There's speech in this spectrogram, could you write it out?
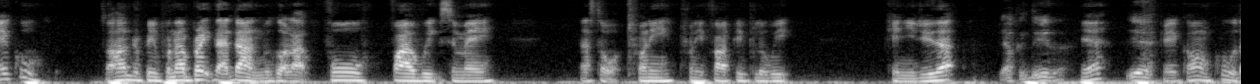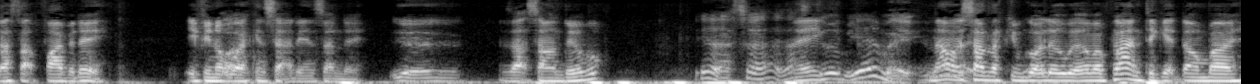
Okay, cool. So 100 people. Now break that down. We've got like four, five weeks in May. That's the, what, 20, 25 people a week. Can you do that? Yeah, I can do that. Yeah. Yeah. Okay, calm, cool. That's like five a day. If you're not Wow. working Saturday and Sunday. Yeah, yeah. Does that sound doable? Yeah, that's uh, that's Hey. good. Yeah, mate. Now yeah. it sounds like you've got a little bit of a plan to get done by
